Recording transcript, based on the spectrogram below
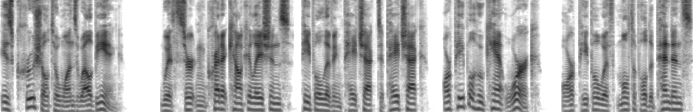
is crucial to one's well being. With certain credit calculations, people living paycheck to paycheck, or people who can't work, or people with multiple dependents,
